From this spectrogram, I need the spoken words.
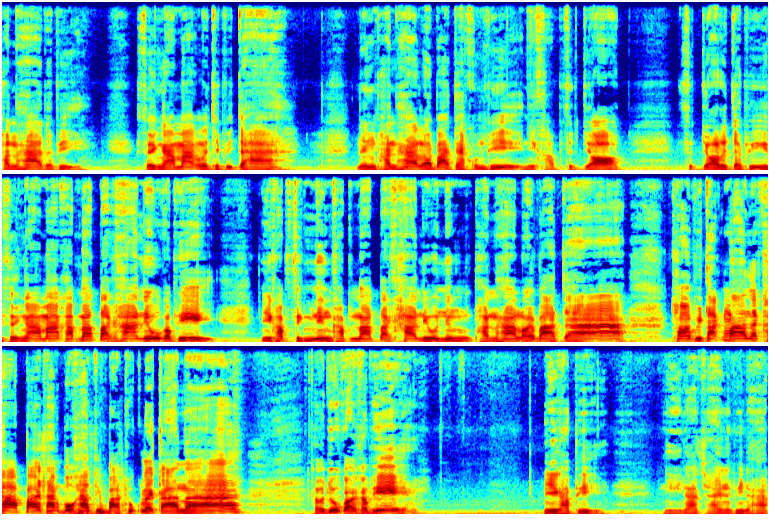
พันห้าจะพี่ สวยงามมากเลยจะพี่จ๋าหนึ่งพันห้าร้อยบาทนะคุณพี่นี่ครับ สุดยอด สุดยอดเลยจ้ะพี่สวยงามมากครับหน้าตักห้านิ้วครับพี่ นี่ครับสิงหนึ่งครับหน้าตักห้านิ้วหนึ่งพันห้าร้อยบาทจ้าชอบพี่ทักมานะครับปลายทางบวกห้าสิบาททุกรายการนะเราดูก่อนครับพี่ นี่ครับพี่ นี่น่าใช้นะพี่นะฮะ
